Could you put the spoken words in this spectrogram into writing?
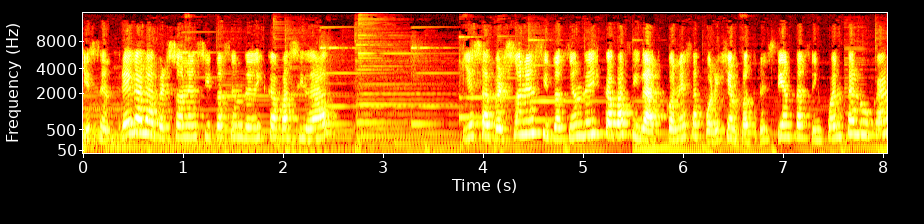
que se entrega a la persona en situación de discapacidad y esa persona en situación de discapacidad con esas, por ejemplo, 350 lucas,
